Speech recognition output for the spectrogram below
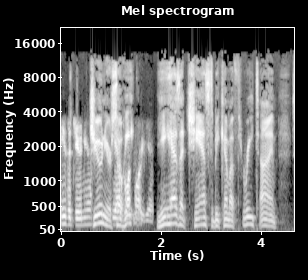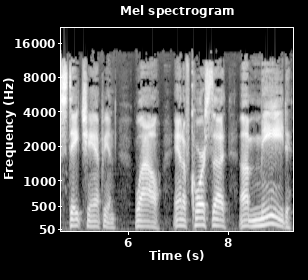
He's a junior. Junior, he so he he has a chance to become a three time state champion. Wow! And of course, uh, uh, Mead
